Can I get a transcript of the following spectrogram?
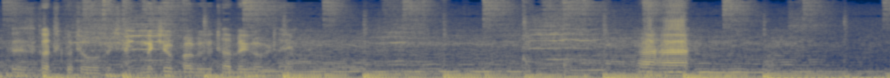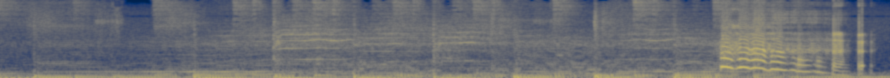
Because it's got to go to overtime. Mitchell probably go to a big overtime. Haha.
